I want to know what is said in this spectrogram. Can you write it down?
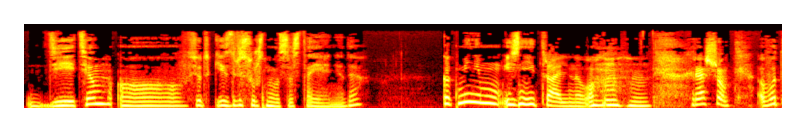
детям а, все-таки из ресурсного состояния, да? Как минимум из нейтрального. Угу. Хорошо. Вот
